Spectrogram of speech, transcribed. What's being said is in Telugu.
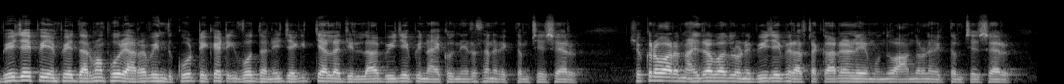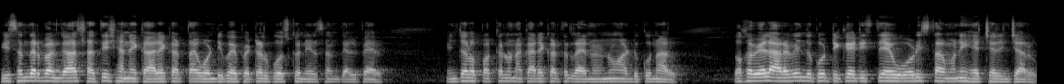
బీజేపీ ఎంపీ ధర్మపూరి అరవింద్కు టికెట్ ఇవ్వొద్దని జగిత్యాల జిల్లా బీజేపీ నాయకులు నిరసన వ్యక్తం చేశారు. శుక్రవారం హైదరాబాద్లోని బీజేపీ రాష్ట్ర కార్యాలయం ముందు ఆందోళన వ్యక్తం చేశారు. ఈ సందర్భంగా సతీష్ అనే కార్యకర్త ఒంటిపై పెట్రోల్ పోసుకొని నిరసన తెలిపారు. ఇంతలో పక్కనున్న కార్యకర్తలు ఆయనను అడ్డుకున్నారు. ఒకవేళ అరవింద్కు టికెట్ ఇస్తే ఓడిస్తామని హెచ్చరించారు.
